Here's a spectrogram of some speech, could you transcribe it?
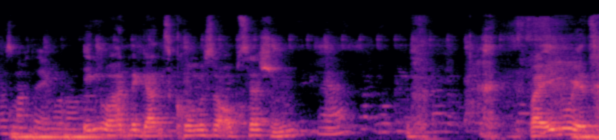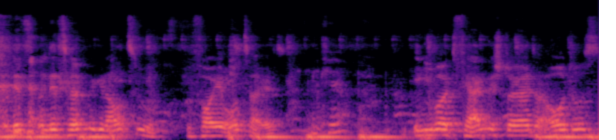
Was macht der Ingo noch? Ingo hat eine ganz komische Obsession. Ja? Bei Ingo jetzt, und jetzt, und jetzt hört mir genau zu, bevor ihr urteilt. Okay. Ingo hat ferngesteuerte Autos,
